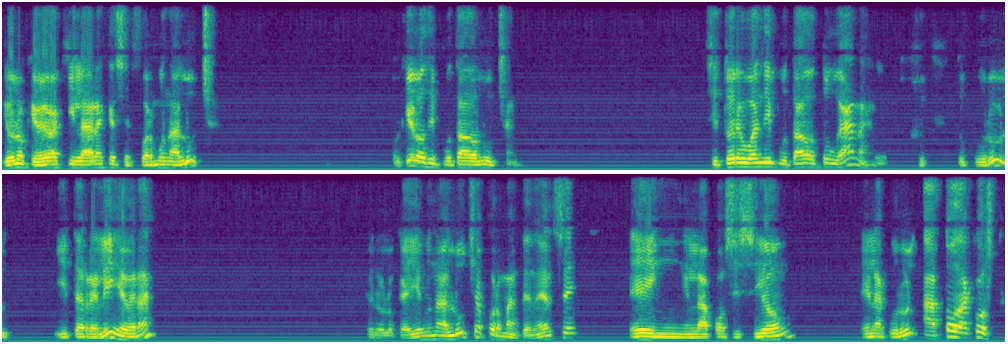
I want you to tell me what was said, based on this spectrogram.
yo lo que veo aquí, Lara, es que se forma una lucha. ¿Por qué los diputados luchan? Si tú eres buen diputado, tú ganas tu curul y te relige, ¿verdad? Pero lo que hay es una lucha por mantenerse en la posición, en la curul, a toda costa,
